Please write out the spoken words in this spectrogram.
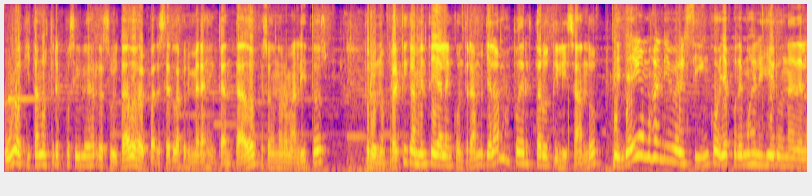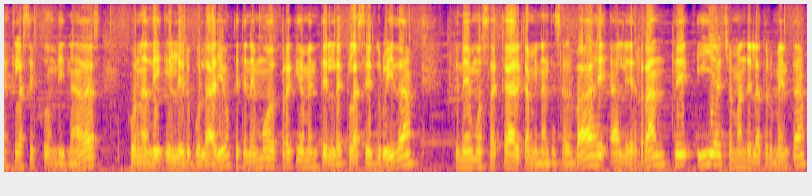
Uh, aquí están los tres posibles resultados. Al parecer la primera es encantado, que son normalitos. Pero no, prácticamente ya la encontramos, ya la vamos a poder estar utilizando. Bien, ya llegamos al nivel 5, ya podemos elegir una de las clases combinadas con la de el herbolario, que tenemos prácticamente la clase druida. Tenemos acá al caminante salvaje, al errante y al chamán de la tormenta.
